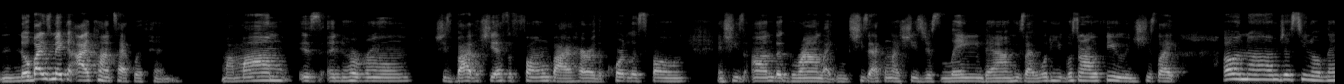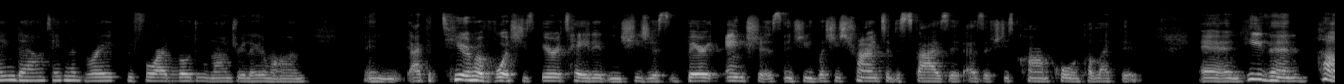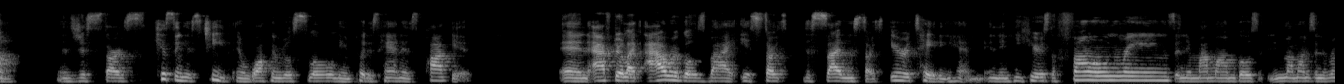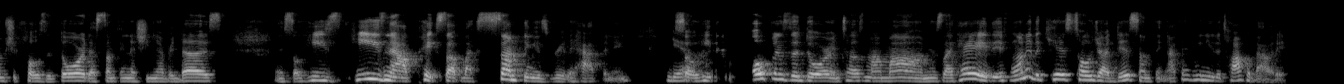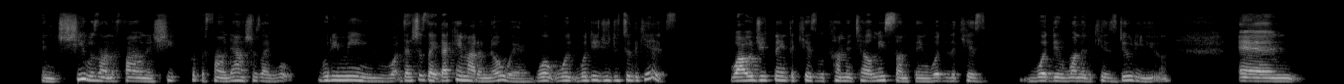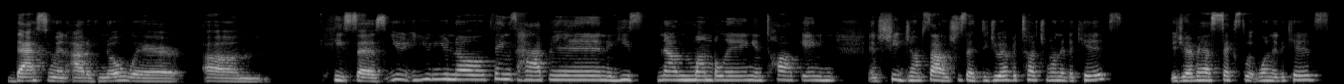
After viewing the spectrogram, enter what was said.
nobody's making eye contact with him my mom is in her room. She's by the, she has the phone by her, the cordless phone, and she's on the ground, like she's acting like she's just laying down. He's like, What are you, what's wrong with you? And she's like, Oh no, I'm just, you know, laying down, taking a break before I go do laundry later on. And I could hear her voice. She's irritated and she's just very anxious. And she, but she's trying to disguise it as if she's calm, cool, and collected. And he then, huh, and just starts kissing his teeth and walking real slowly and put his hand in his pocket. And after like hour goes by, it starts, the silence starts irritating him. And then he hears the phone rings. And then my mom goes, my mom's in the room, she closed the door. That's something that she never does. And so he's he's now picks up like something is really happening. Yeah. So he opens the door and tells my mom, he's like, hey, if one of the kids told you I did something, I think we need to talk about it. And she was on the phone and she put the phone down. She was like, well, what do you mean? What? That's just like, that came out of nowhere. What, what, what did you do to the kids? why would you think the kids would come and tell me something what did the kids what did one of the kids do to you and that's when out of nowhere um he says you you you know things happen and he's now mumbling and talking and she jumps out and she says did you ever touch one of the kids did you ever have sex with one of the kids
